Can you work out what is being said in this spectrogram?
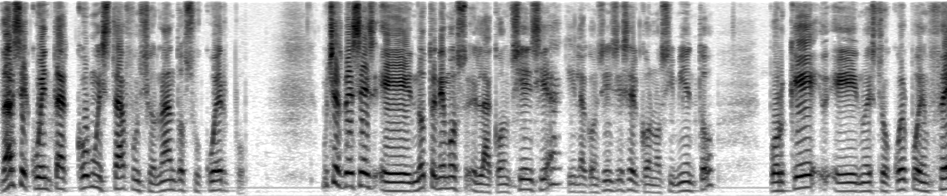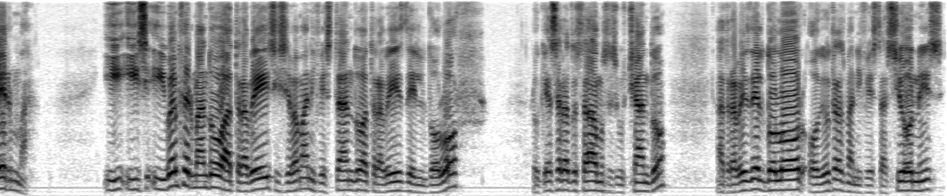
darse cuenta cómo está funcionando su cuerpo. Muchas veces eh, no tenemos la conciencia, y la conciencia es el conocimiento, por qué eh, nuestro cuerpo enferma. Y, y, va enfermando a través y se va manifestando a través del dolor. Lo que hace rato estábamos escuchando, a través del dolor o de otras manifestaciones,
